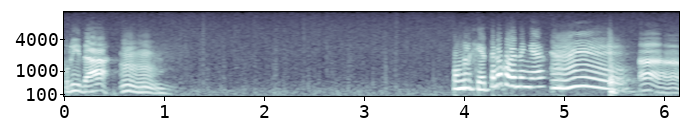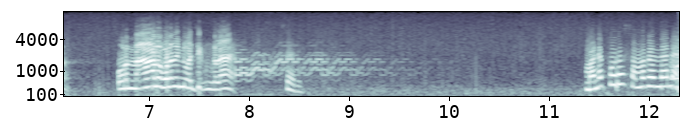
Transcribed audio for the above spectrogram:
புரியுதா? உங்களுக்கு எத்தனை குழந்தைங்க. ஒரு நாலு குழந்தைங்க வச்சுக்கோங்களேன். சரி. மனப்பூர்வ சம்மதம் தானே?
